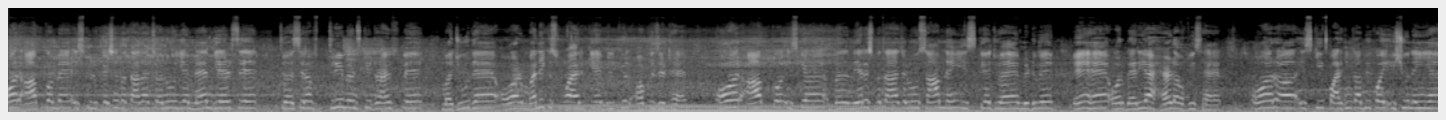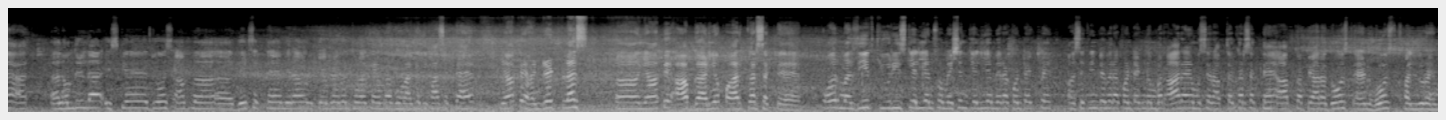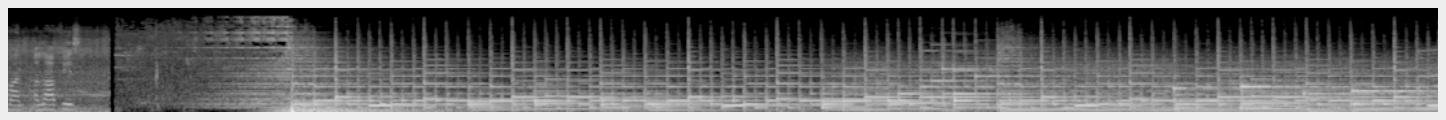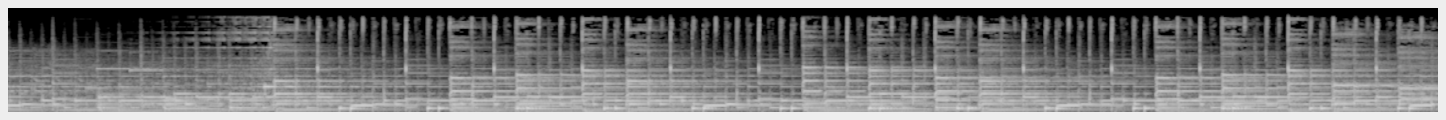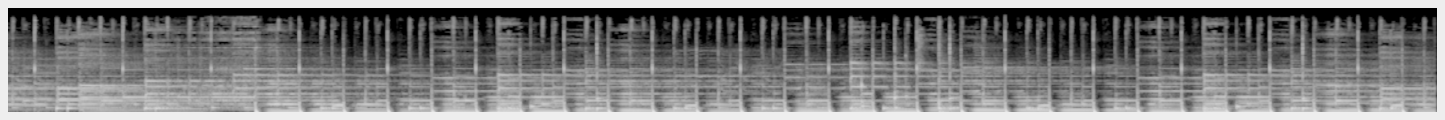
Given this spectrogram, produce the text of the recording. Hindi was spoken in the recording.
और आपको मैं इसकी लोकेशन बताना चलूँ, ये मेन गेट से तो सिर्फ़ थ्री मिनट्स की ड्राइव पे मौजूद है और मलिक स्क्वायर के बिल्कुल ऑपोजिट है। और आपको इसके नियरेस्ट बताया चलूँ, सामने ही इसके जो है मिडवे ए है और बैरिया हेड ऑफ़िस है। और इसकी पार्किंग का भी कोई इशू नहीं है। अल्हम्दुलिल्लाह, इसके जो आप देख सकते हैं, मेरा कैमरामैन थोड़ा कैमरा घुमा के दिखा सकता है। यहाँ पे 100 प्लस यहाँ पे आप गाड़ियाँ पार्क कर सकते हैं। और मज़ीद क्यूरीज़ के लिए, इन्फॉर्मेशन के लिए मेरा कॉन्टैक्ट पे और स्क्रीन पे मेरा कॉन्टैक्ट नंबर आ रहा है, मुझसे रब्ता कर सकते हैं। आपका प्यारा दोस्त एंड होस्ट खलीलरहमान अल्लाह हाफिज़।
